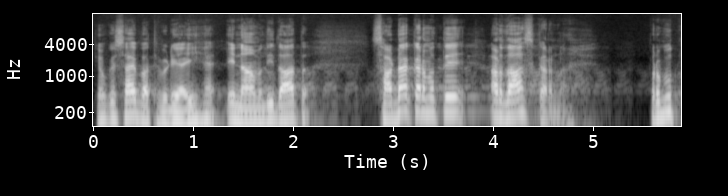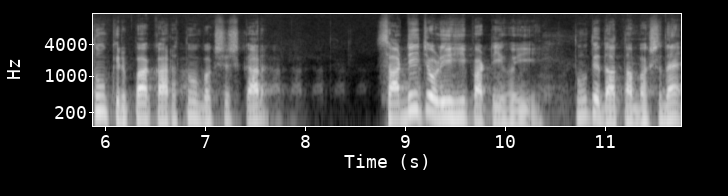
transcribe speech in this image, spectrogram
ਕਿਉਂਕਿ ਸਾਹਿਬ ਹੱਥ ਵਡਿਆਈ ਹੈ, ਇਹ ਨਾਮ ਦੀ ਦਾਤ ਸਾਡਾ ਕਰਮ ਤੇ ਅਰਦਾਸ ਕਰਨਾ ਹੈ। ਪ੍ਰਭੂ, ਤੂੰ ਕਿਰਪਾ ਕਰ, ਤੂੰ ਬਖਸ਼ਿਸ਼ ਕਰ। ਸਾਡੀ ਝੋਲੀ ਹੀ ਪਾਟੀ ਹੋਈ, ਤੂੰ ਤੇ ਦਾਤਾਂ ਬਖਸ਼ਦਾ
